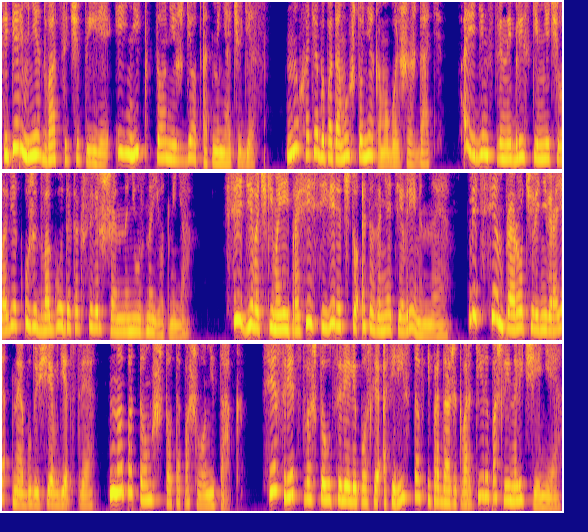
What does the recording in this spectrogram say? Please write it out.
Теперь мне 24, и никто не ждет от меня чудес. Ну, хотя бы потому, что некому больше ждать. А единственный близкий мне человек уже два года как совершенно не узнает меня. Все девочки моей профессии верят, что это занятие временное. Ведь всем пророчили невероятное будущее в детстве. Но потом что-то пошло не так. Все средства, что уцелели после аферистов и продажи квартиры, пошли на лечение.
